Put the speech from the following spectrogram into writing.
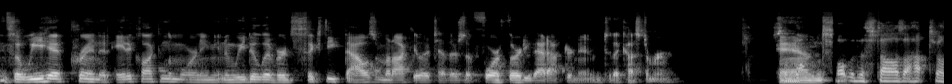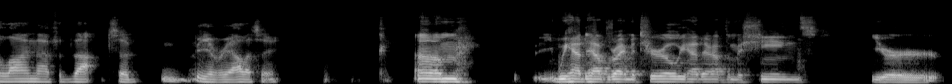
and so we hit print at eight o'clock in the morning and we delivered 60,000 monocular tethers at 4.30 that afternoon to the customer so and what, what, were the stars that had to align there for that to be a reality? Um, we had to have the right material. We had to have the machines. You're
